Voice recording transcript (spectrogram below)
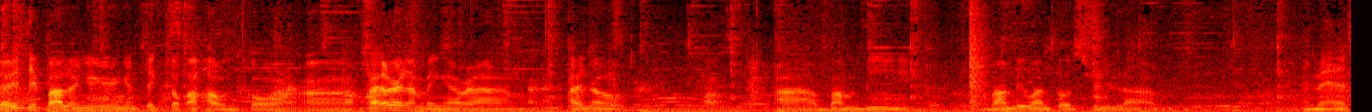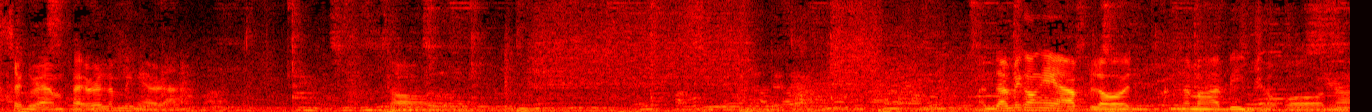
Guys, i-follow nyo yun yung TikTok account ko. Uh, Kyra Lambingera. Ano? ah Bambi. Bambi123 Love. And my Instagram, Kyra Lambingera. So, ang dami kong i-upload ng mga video ko na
